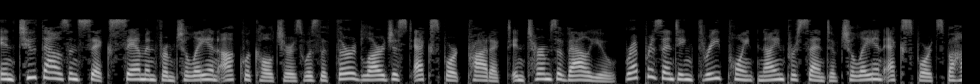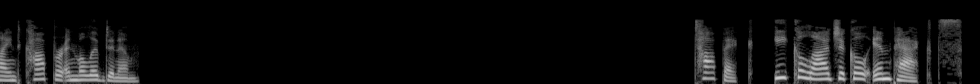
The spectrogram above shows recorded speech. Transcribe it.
In 2006 salmon from Chilean aquacultures was the third largest export product in terms of value, representing 3.9% of Chilean exports behind copper and molybdenum. Topic. Ecological impacts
